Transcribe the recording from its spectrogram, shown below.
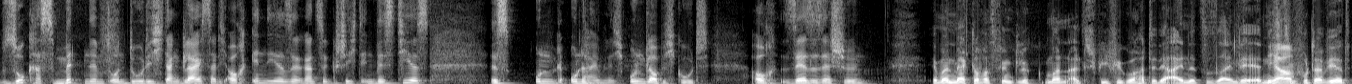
so krass mitnimmt und du dich dann gleichzeitig auch in diese ganze Geschichte investierst, ist un unheimlich, unglaublich gut. Auch sehr, sehr, sehr schön. Ja, man merkt doch, was für ein Glück man als Spielfigur hatte, der eine zu sein, der nicht Ja. zu Futter wird.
